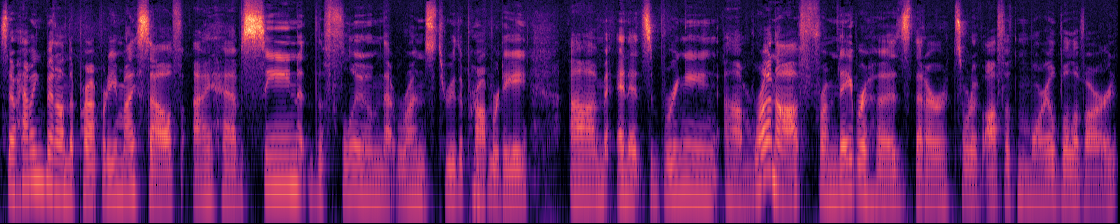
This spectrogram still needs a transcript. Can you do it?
So, having been on the property myself, I have seen the flume that runs through the mm-hmm. property, mm-hmm. Um, and it's bringing um, runoff from neighborhoods that are sort of off of Memorial Boulevard.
